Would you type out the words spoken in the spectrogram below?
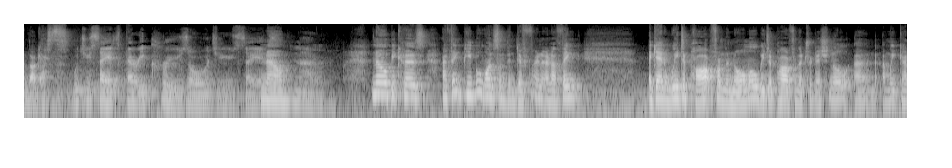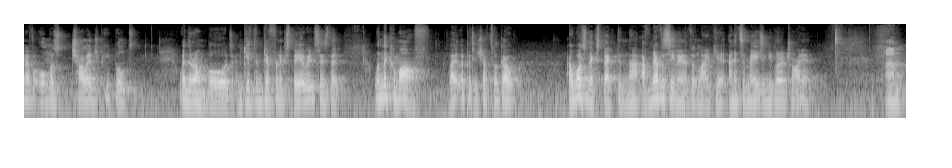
with our guests. Would you say it's very cruise, or would you say it's No. No. No, because I think people want something different, and I think again we depart from the normal, we depart from the traditional, and, and we kind of almost challenge people to, when they're on board and give them different experiences that when they come off, like the Petit Chef, they'll go, I wasn't expecting that, I've never seen anything like it, and it's amazing, you've got to try it. Um,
